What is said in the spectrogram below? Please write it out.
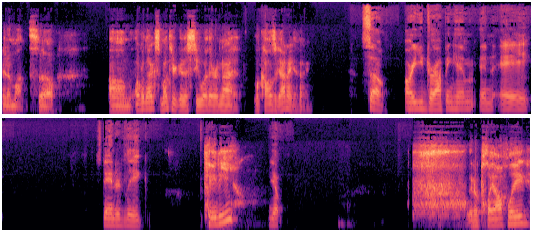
in a month. So um, over the next month, you're going to see whether or not McCaw's got anything. So, are you dropping him in a standard league? KD? Yep. In a playoff league?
